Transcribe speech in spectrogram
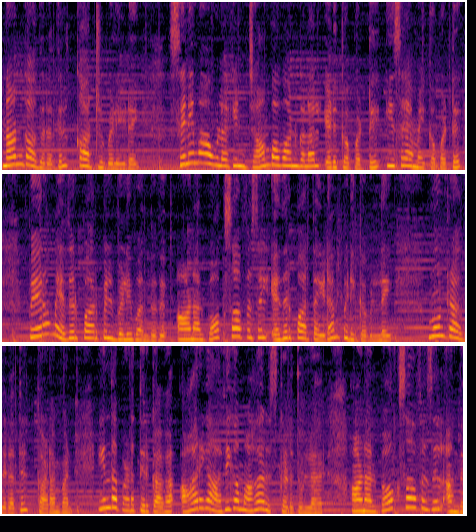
நான்காவது இடத்தில் காற்று வெளியிடை. சினிமா உலகின் ஜாம்பவான்களால் எடுக்கப்பட்டு இசையமைக்கப்பட்டு பெரும் எதிர்பார்ப்பில் வெளிவந்தது. ஆனால் பாக்ஸ் ஆபீஸில் எதிர்பார்த்த இடம் பிடிக்கவில்லை. மூன்றாவது இடத்தில் கடம்பன். இந்த படத்திற்காக ஆர்யா அதிகமாக ரிஸ்க் எடுத்துள்ளார். ஆனால் பாக்ஸ் ஆபீஸில் அந்த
